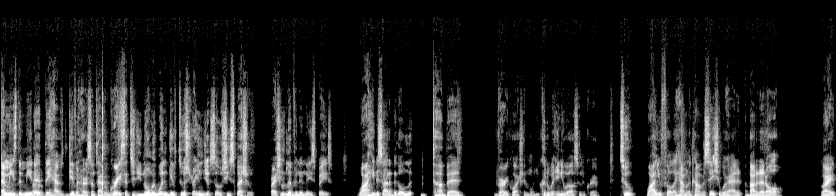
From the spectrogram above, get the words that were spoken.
That means mm-hmm. to me that uh-huh. they have given her some type of grace that you normally wouldn't give to a stranger. So she's special, right? She's mm-hmm. living in a space. Why he decided to go li- to her bed, very questionable. You could have went anywhere else in the crib. Two, why you felt like having a conversation with her at it, about it at all, right?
